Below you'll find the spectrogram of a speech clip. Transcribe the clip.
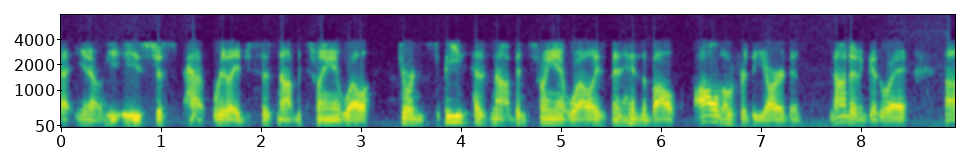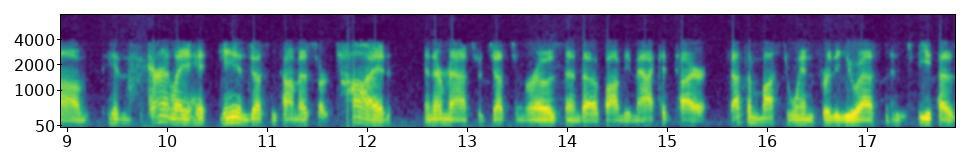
uh, you know, he, he's just ha- really just has not been swinging it well. Jordan Spieth has not been swinging it well. He's been hitting the ball all over the yard and not in a good way. Um, he, currently, he and Justin Thomas are tied in their match with Justin Rose and uh, Bobby McIntyre. That's a must win for the U.S. And Spieth has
